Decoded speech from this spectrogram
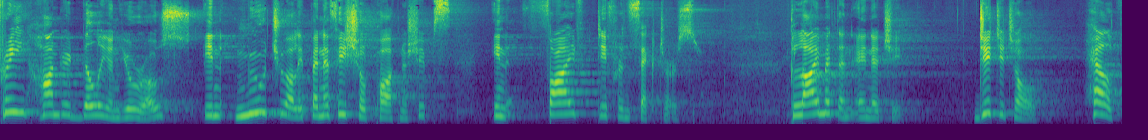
300 billion euros in mutually beneficial partnerships in five different sectors climate and energy, digital, health,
